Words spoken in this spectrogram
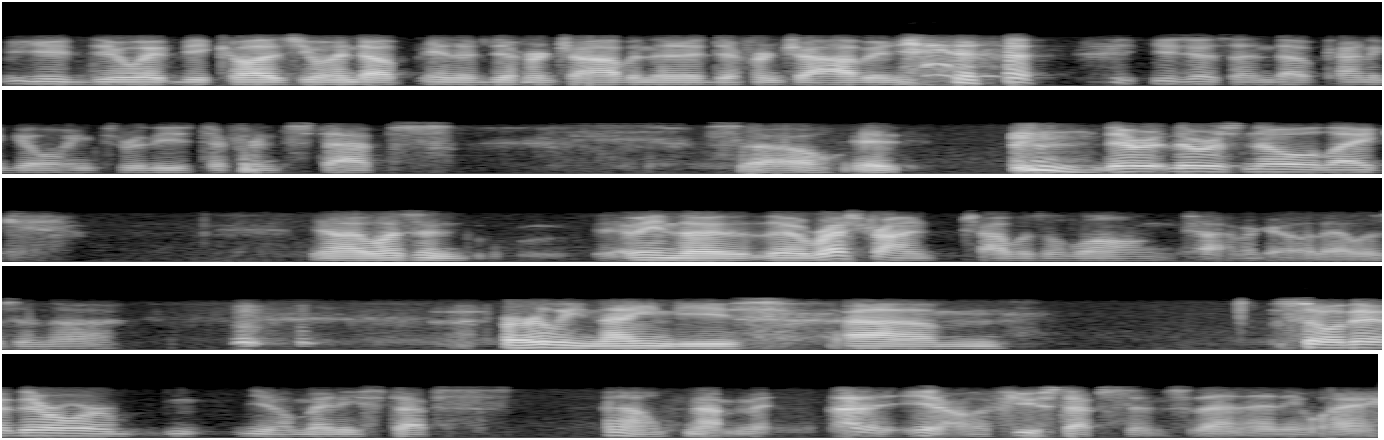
you do it because you end up in a different job and then a different job, and you just end up kind of going through these different steps. So it there there was no like, you know, I wasn't. I mean, the the restaurant job was a long time ago. That was in the early 90s. Um, so there there were you know many steps. No, not many, you know a few steps since then anyway.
